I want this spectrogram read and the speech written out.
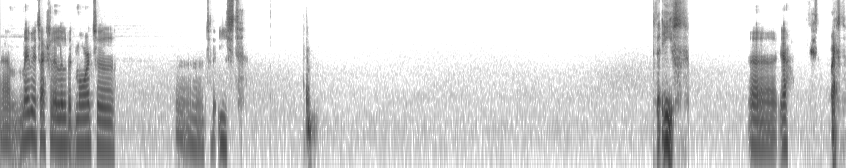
Um, maybe it's actually a little bit more to uh, to the east. To the east, Uh, yeah. west.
